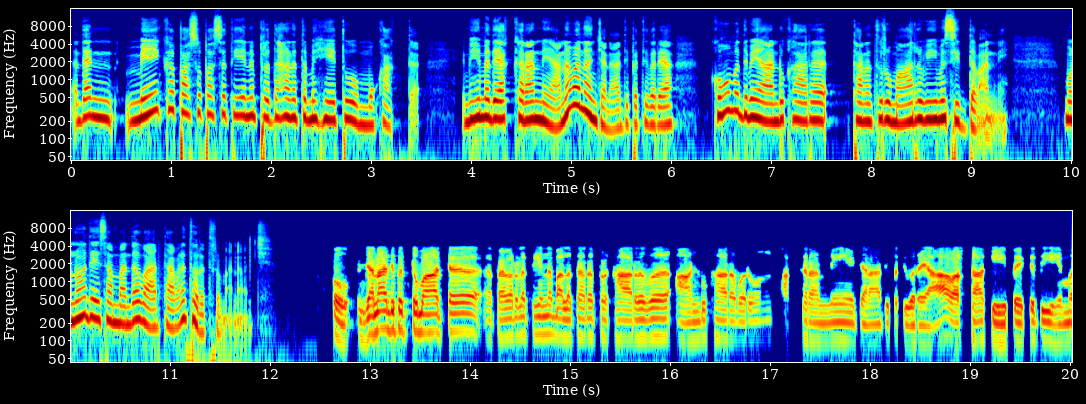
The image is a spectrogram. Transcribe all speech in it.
දැන් මේක පසුපස තියෙන ප්‍රධානතම හේතුව මොකක්ද? මෙහෙම දෙයක් කරන්න යනවනම් ජනාධිපතිවරයා කොහොමද මේ ආණ්ඩුකාර තනතුරු මාරුවීම සිද්ධ වන්නේ? මොනවද ඒ සම්බන්ධව වාර්තා වන තොරතුරු මනෝජ්? ඔව් ජනාධිපතිතුමාට පැවරලා තියෙන බලතර ප්‍රකාරව ආණ්ඩුකාරවරුන් පත් කරන්නේ ජනාධිපතිවරයා අවස්ථා කිහිපයකදී එහෙම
